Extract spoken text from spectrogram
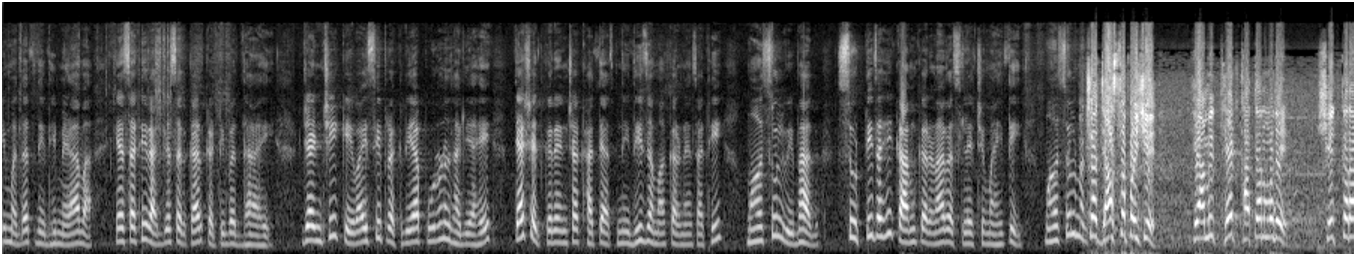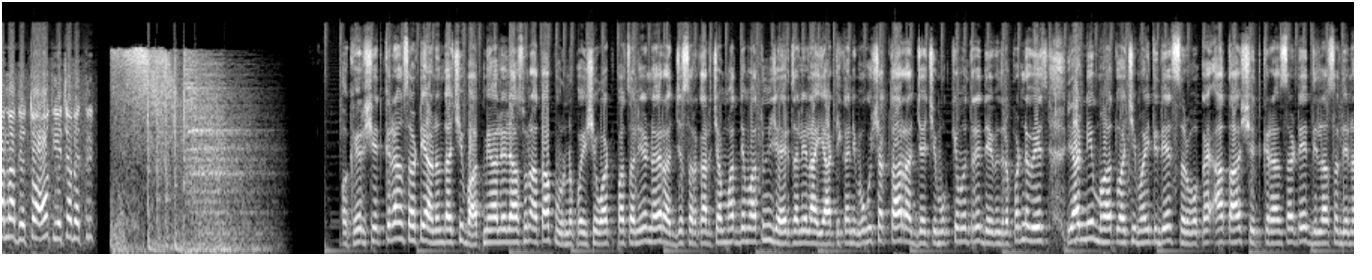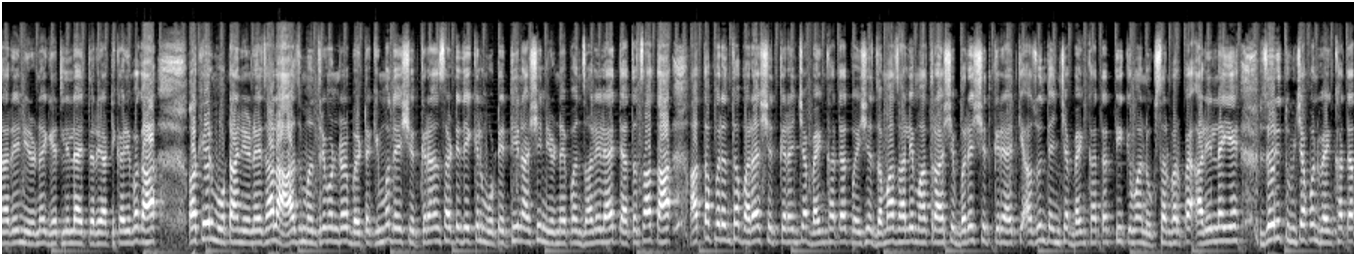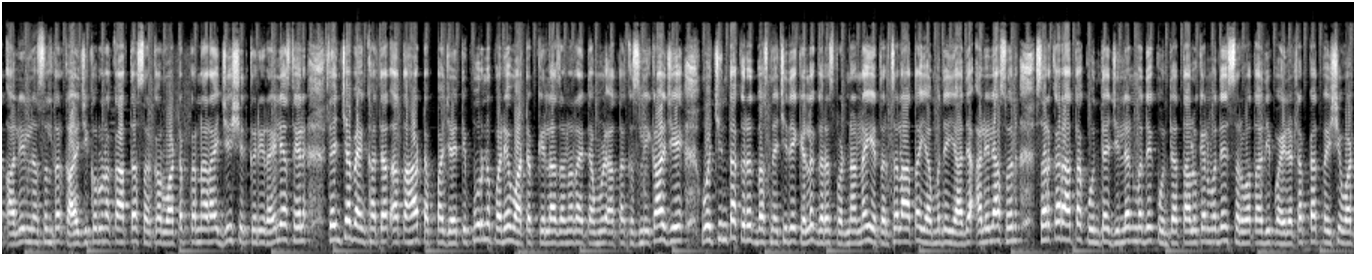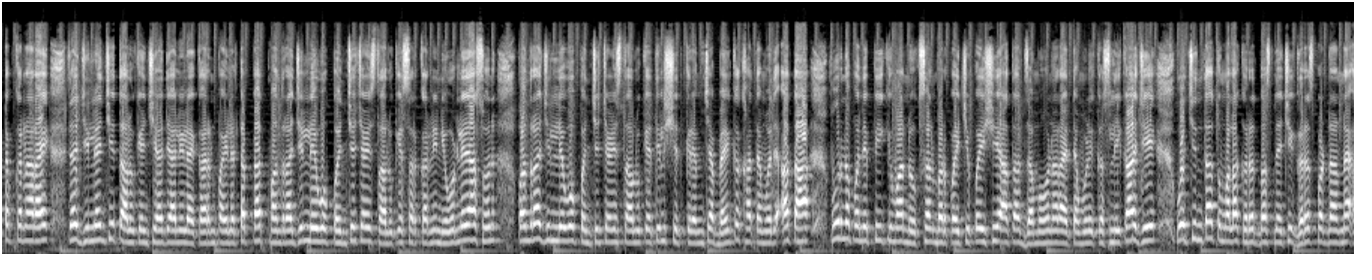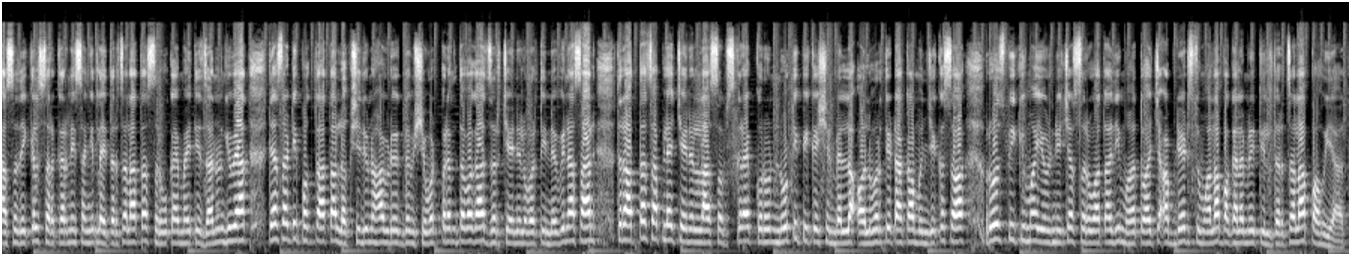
ही मदत निधी मिळावा यासाठी राज्य सरकार कटिबद्ध आहे. ज्यांची के वाय सी प्रक्रिया पूर्ण झाली आहे त्या शेतकऱ्यांच्या खात्यात निधी जमा करण्यासाठी महसूल विभाग सुट्टीतही काम करणार असल्याची माहिती महसूल जास्त पैसे हे आम्ही थेट खात्यांमध्ये शेतकऱ्यांना देतो आहोत. याच्या व्यतिरिक्त अखेर शेतकऱ्यांसाठी आनंदाची बातमी आलेली असून आता पूर्ण पैसे वाटपाचा निर्णय राज्य सरकारच्या माध्यमातून जाहीर झालेला आहे. या ठिकाणी बघू शकता राज्याचे मुख्यमंत्री देवेंद्र फडणवीस यांनी महत्त्वाची माहिती देत सर्व काय आता शेतकऱ्यांसाठी दिलासा देणारे निर्णय घेतलेले आहेत. तर या ठिकाणी बघा अखेर मोठा निर्णय झाला. आज मंत्रिमंडळ बैठकीमध्ये शेतकऱ्यांसाठी देखील मोठे तीन असे निर्णय पण झालेले आहेत. त्यातच आता आतापर्यंत बऱ्याच शेतकऱ्यांच्या बँक खात्यात पैसे जमा झाले. मात्र असे बरेच शेतकरी आहेत की अजून त्यांच्या बँक खात्यात पीक किंवा नुकसान भरपाई आलेली नाही आहे जरी तुमच्या पण बँक खात्यात आलेली नसेल तर काळजी करू नका. आता सरकार वाटप करणार आहे. जे शेतकरी राहिले असतील त्यांच्या बँक खात्यात आता हा टप्पा जे आहे ते पूर्णपणे वाटप केला जाणार आहे. त्यामुळे आता कसली काळजी व चिंता करत बसण्याची देखील गरज पडणार नाही तर चला आता यामध्ये याद्या आलेल्या असून सरकार आता कोणत्या जिल्ह्यांमध्ये कोणत्या तालुक्यांमध्ये सर्वात आधी पहिल्या टप्प्यात पैसे वाटप करणार आहे त्या जिल्ह्यांची तालुक्यांची यादी आलेली आहे. कारण पहिल्या टप्प्यात पंधरा जिल्हे व पंचेचाळीस तालुके सरकारने निवडलेले असून पंधरा जिल्हे व पंचेचाळीस तालुक्यातील शेतकऱ्यांच्या बँक खात्यामध्ये आता पूर्णपणे पीक किंवा नुकसान भरपाईचे पैसे आता जमा होणार आहे. त्यामुळे कसली काळजी व चिंता तुम्हाला करत बसण्याची गरज पडणार नाही असं देखील सरकारने सांगितलंय. तर चला आता सर्व काय माहिती जाणून घेऊयात. त्यासाठी फक्त आता लक्ष देऊन हा व्हिडिओ एकदम शेवटपर्यंत बघा. जर चॅनेलवरती नवीन असाल तर आत्ताच आपल्या चॅनलला सबस्क्राईब करून नोटिफिकेशन बेलला ऑलवरती टाका. म्हणजे कसं रोज पीक विमा योजनेच्या सर्वात आधी महत्त्वाच्या अपडेट्स तुम्हाला बघायला मिळतील. तर चला पाहूयात.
